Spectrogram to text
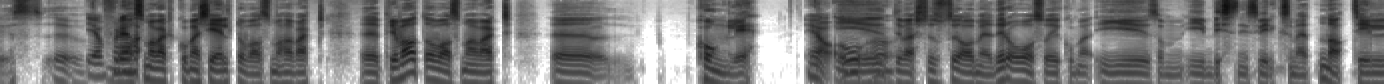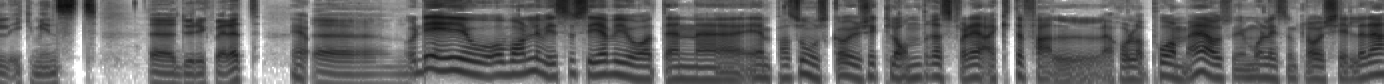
eh, Ja, hva har... som har vært kommersielt, og hva som har vært eh, privat, og hva som har vært eh, kongelig. Ja, I diverse sosiale medier, og også i, i, som, i businessvirksomheten, da, til ikke minst eh, Durek Verrett. Ja. Eh, og det er jo, og vanligvis så sier vi jo at en, eh, en person skal jo ikke klandres for det ektefellen holder på med, altså vi må liksom klare å skille det.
